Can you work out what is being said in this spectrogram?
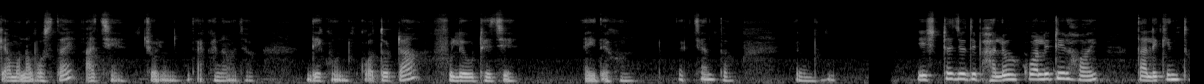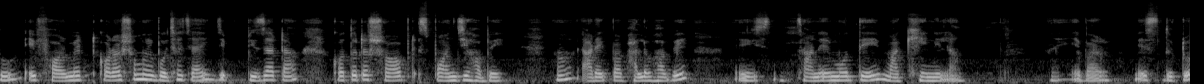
কেমন অবস্থায় আছে। চলুন, দেখে নেওয়া যাক। দেখুন কতটা ফুলে উঠেছে। এই দেখুন, দেখছেন তো? ইস্টটা যদি ভালো কোয়ালিটির হয়, তাহলে কিন্তু এই ফরমেট করার সময় বোঝা যায় যে পিৎজাটা কতটা সফট স্পঞ্জি হবে। হ্যাঁ আরেকবার ভালোভাবে এই সানের মধ্যে মাখিয়ে নিলাম। এবার বেশ দুটো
